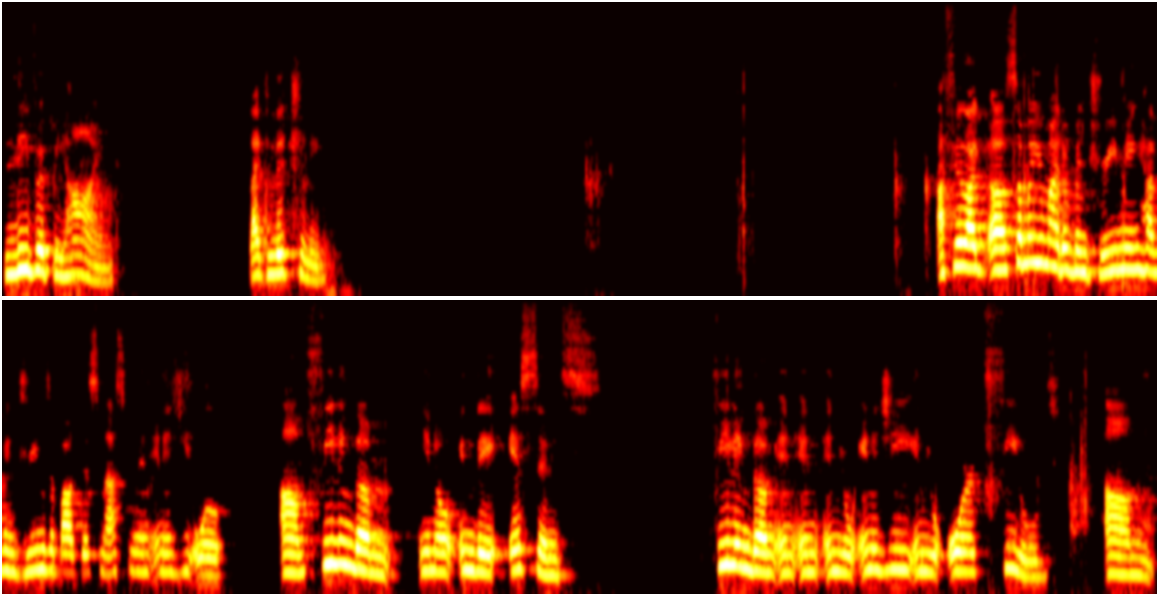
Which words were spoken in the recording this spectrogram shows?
leave it behind. Like literally. I feel like uh, some of you might have been dreaming, having dreams about this masculine energy or um, feeling them, you know, in their essence, feeling them in, in, in your energy, in your auric field, um,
